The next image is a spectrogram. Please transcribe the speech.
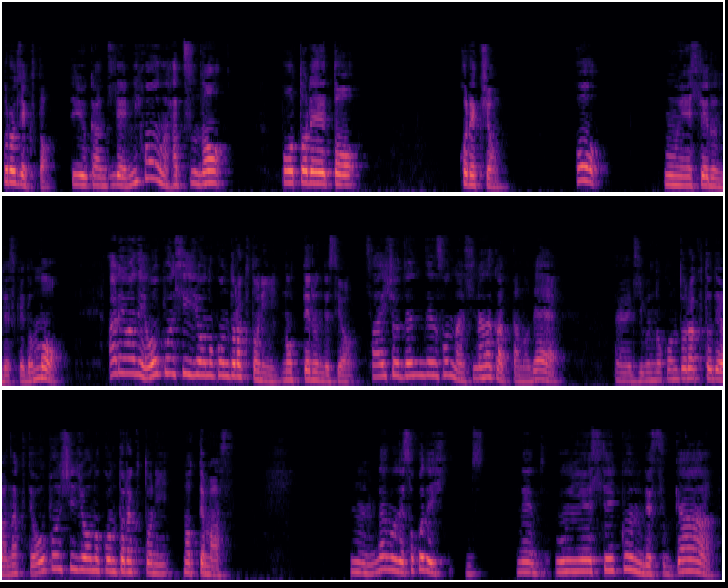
プロジェクトっていう感じで、日本初のポートレートコレクションを運営してるんですけども、あれはね、 OpenSea 上のコントラクトに載ってるんですよ。最初全然そんなん知らなかったので、えー、自分のコントラクトではなくて、 OpenSea 上のコントラクトに載ってます。うん、なのでそこで、ね、運営していくんですが、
